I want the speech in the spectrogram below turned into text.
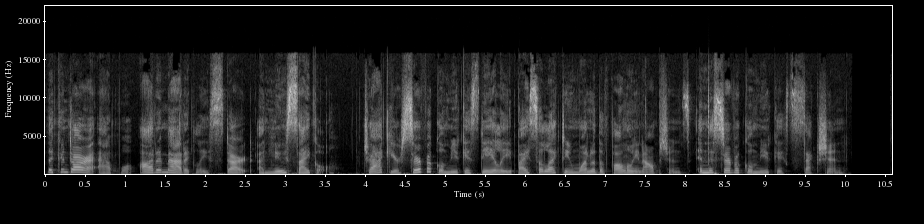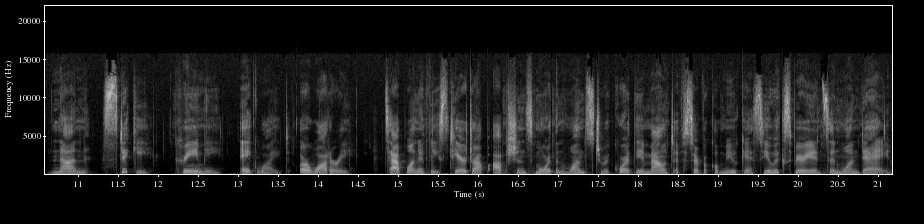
the Kindara app will automatically start a new cycle. Track your cervical mucus daily by selecting one of the following options in the cervical mucus section. None, sticky, creamy, egg white, or watery. Tap one of these teardrop options more than once to record the amount of cervical mucus you experience in one day.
